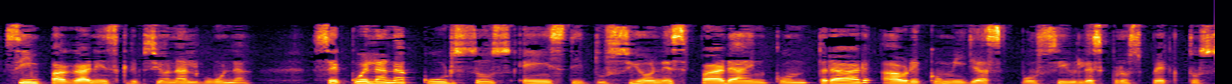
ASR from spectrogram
sin pagar inscripción alguna, se cuelan a cursos e instituciones para encontrar, abre comillas, posibles prospectos.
